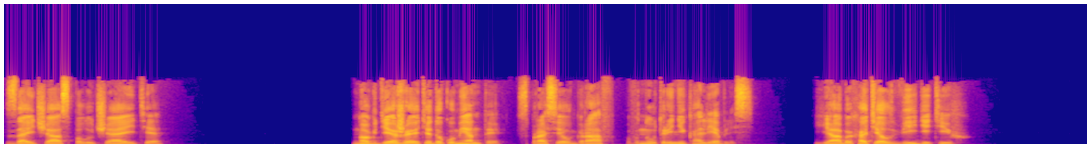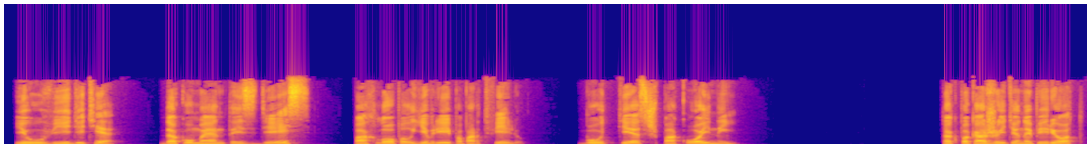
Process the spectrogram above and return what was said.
за час получаете. Но где же эти документы? спросил граф, внутренне колеблясь. Я бы хотел видеть их. И увидите, Документы здесь? Похлопал еврей по портфелю. Будьте спокойный. Так покажите наперед,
